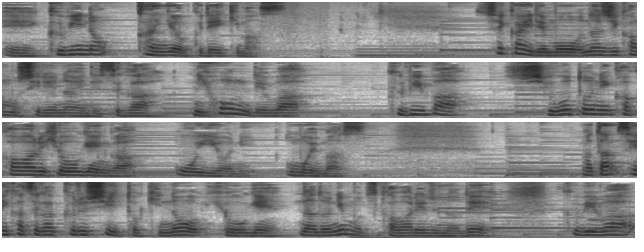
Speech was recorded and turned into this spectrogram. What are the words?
えー、首の慣用句でいきます。世界でも同じかもしれないですが日本では首は仕事に関わる表現が多いように思います。また生活が苦しい時の表現などにも使われるので首は、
